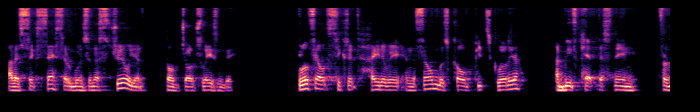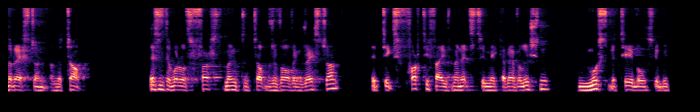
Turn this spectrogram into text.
and his successor was an Australian called George Lazenby. Blofeld's secret hideaway in the film was called Piz Gloria, and we've kept this name for the restaurant on the top. This is the world's first mountaintop revolving restaurant. It takes 45 minutes to make a revolution, and most of the tables, you'll be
